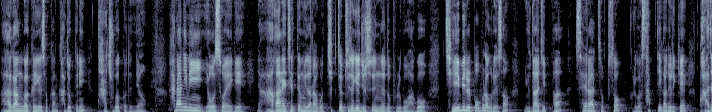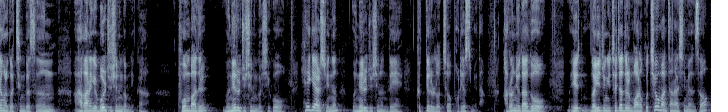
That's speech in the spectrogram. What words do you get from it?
아간과 그에게 속한 가족들이 다 죽었거든요. 하나님이 여호수아에게 아간의 죄 때문이다라고 직접 지적해 줄 수 있는데도 불구하고 제비를 뽑으라고 그래서 유다 지파, 세라 족속 그리고 삽디 가족 이렇게 과정을 거친 것은 아간에게 뭘 주시는 겁니까? 구원받을 은혜를 주시는 것이고 회개할 수 있는 은혜를 주시는데 그때를 놓쳐 버렸습니다. 가론 유다도 너희 중에 제자들을 모아놓고 최후 만찬 하시면서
